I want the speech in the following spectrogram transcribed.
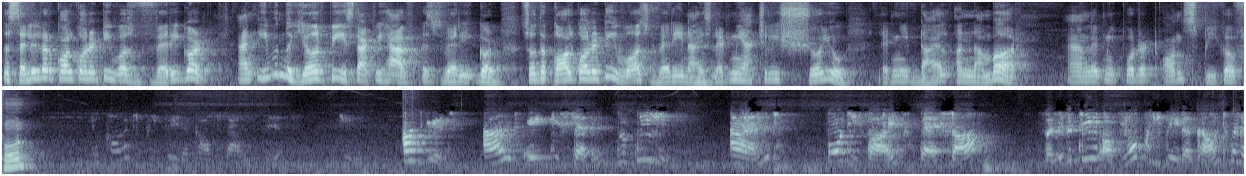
The cellular call quality was very good. And even the earpiece that we have is very good. So the call quality was very nice. Let me actually show you. Let me dial a number and let me put it on speakerphone. Is 287 rupees and 45 paisa validity of your prepaid account will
